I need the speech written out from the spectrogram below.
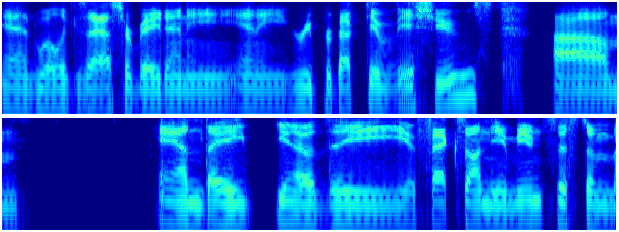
and will exacerbate any any reproductive issues um, and they, you know, the effects on the immune system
